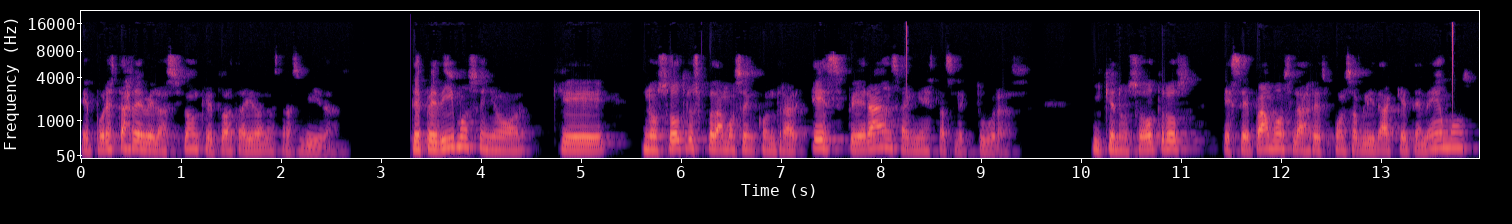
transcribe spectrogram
eh, por esta revelación que tú has traído a nuestras vidas. Te pedimos, Señor, que nosotros podamos encontrar esperanza en estas lecturas y que nosotros eh, sepamos la responsabilidad que tenemos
